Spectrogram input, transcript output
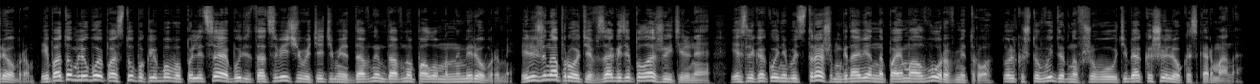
ребрам. И потом любой поступок любого полицая будет отсвечивать этими давным-давно поломанными ребрами. Или же напротив, загодя положительное, если какой-нибудь страж мгновенно поймал вора в метро, только что выдернувшего у тебя кошелек из кармана.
